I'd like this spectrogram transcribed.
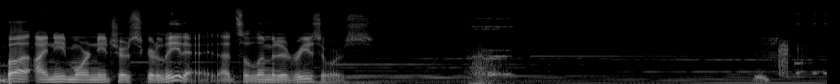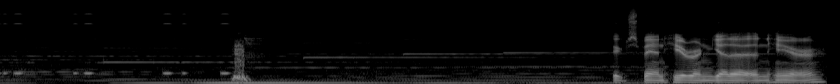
But I need more nitroscurlide. That's a limited resource. Expand here and get it in here.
